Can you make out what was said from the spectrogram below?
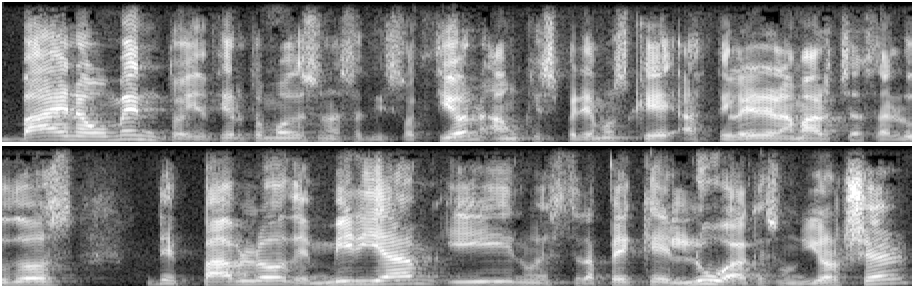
va en aumento y en cierto modo es una satisfacción, aunque esperemos que acelere la marcha. Saludos de Pablo, de Miriam y nuestra peque Lua, que es un Yorkshire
